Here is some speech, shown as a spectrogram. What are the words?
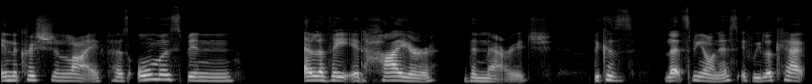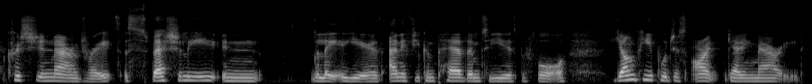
in the Christian life has almost been elevated higher than marriage. Because let's be honest, if we look at Christian marriage rates, especially in the later years, and if you compare them to years before, young people just aren't getting married.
